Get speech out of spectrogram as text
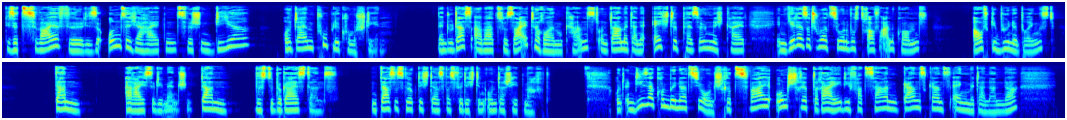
diese Zweifel, diese Unsicherheiten zwischen dir und deinem Publikum stehen. Wenn du das aber zur Seite räumen kannst und damit deine echte Persönlichkeit in jeder Situation, wo es drauf ankommt, auf die Bühne bringst, dann erreichst du die Menschen, dann wirst du begeisternd. Und das ist wirklich das, was für dich den Unterschied macht. Und in dieser Kombination Schritt zwei und Schritt drei, die verzahnen ganz, ganz eng miteinander,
